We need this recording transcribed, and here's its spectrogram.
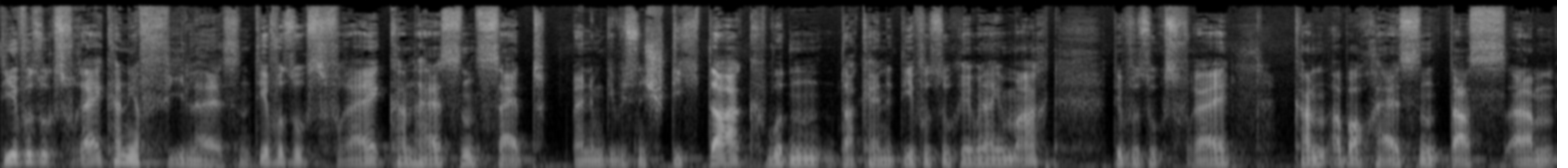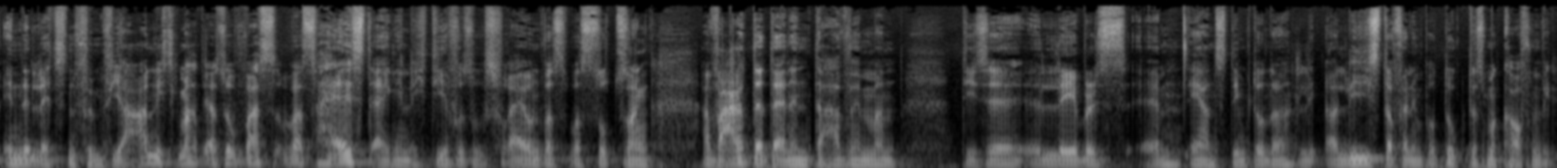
Tierversuchsfrei kann ja viel heißen. Tierversuchsfrei kann heißen, seit einem gewissen Stichtag wurden da keine Tierversuche mehr gemacht. Tierversuchsfrei kann aber auch heißen, dass ähm, in den letzten fünf Jahren nichts gemacht Also was, was heißt eigentlich tierversuchsfrei und was, was sozusagen erwartet einen da, wenn man diese Labels ähm, ernst nimmt oder li liest auf einem Produkt, das man kaufen will?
